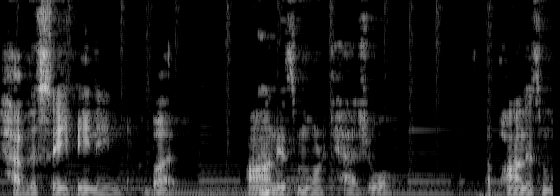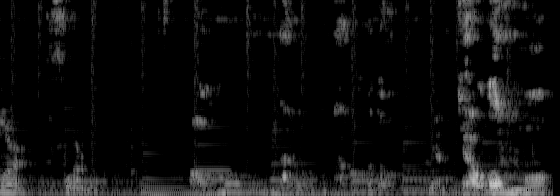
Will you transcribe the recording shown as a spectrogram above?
have the same meaning, but on Mm. is more casual, upon is more formal. おーなるほど、なるほど。 Yeah. じゃあ、on も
